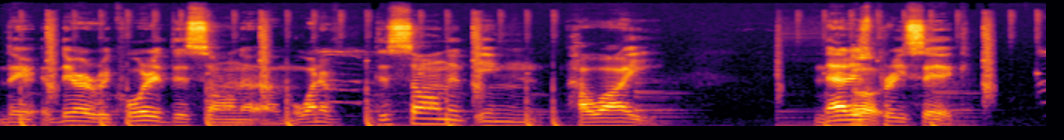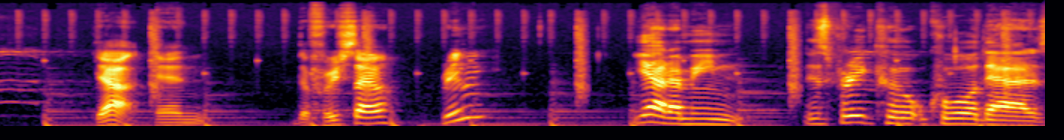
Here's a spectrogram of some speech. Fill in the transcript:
they they are recorded this song um one of this song in Hawaii. And that is Oh. pretty sick. Yeah, and the freestyle? Really? Yeah, I mean, it's pretty cool cool that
